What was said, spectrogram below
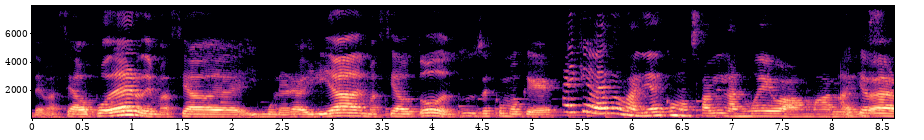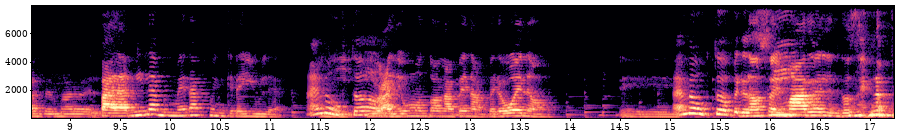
Demasiado poder, demasiada invulnerabilidad, demasiado todo. Entonces es como que Hay que ver en realidad cómo sale la nueva Marvel. hay que ver de Marvel. Para mí la primera fue increíble. A mí me Y- gustó. Y valió un montón la pena, pero bueno. eh, A mí me gustó, pero no sí. soy Marvel, entonces no.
